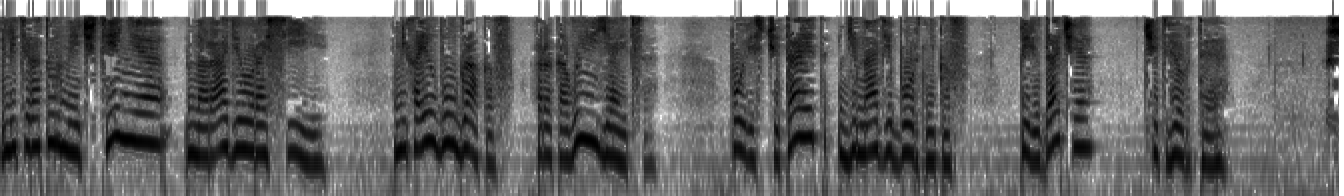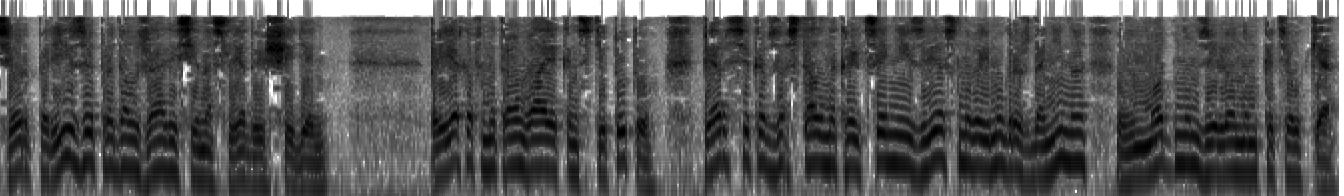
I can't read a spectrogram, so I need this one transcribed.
Литературные чтения на радио России. Михаил Булгаков. Роковые яйца. Повесть читает Геннадий Бортников. Передача четвертая. Сюрпризы продолжались и на следующий день. Приехав на трамвае к институту, Персиков застал на крыльце неизвестного ему гражданина в модном зеленом котелке.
